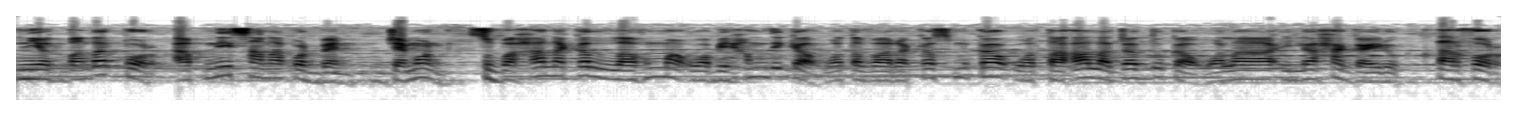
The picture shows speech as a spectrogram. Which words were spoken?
নিয়ত বাঁধার পর আপনি সানা পড়বেন। যেমন সুবাহানাকাল্লাহমা ওয়া বিহামদিকা ওয়া তাবারাকাসমুকা ওয়া তাআলা জাদ্দুকা ওয়া লা ইলাহা গায়রুক। তারপর,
